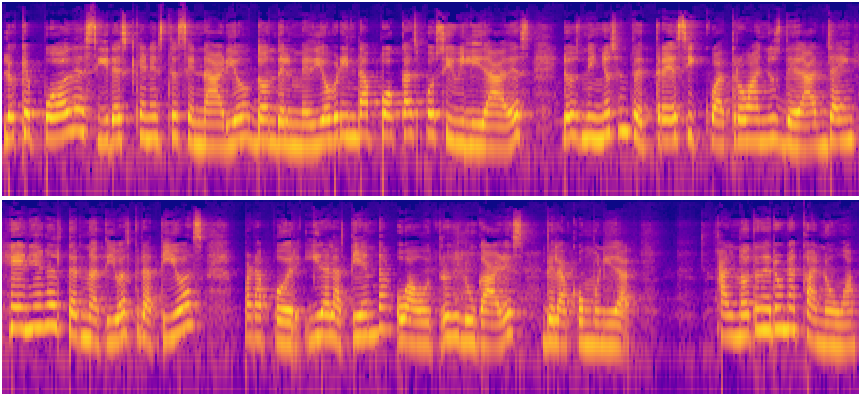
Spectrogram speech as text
Lo que puedo decir es que en este escenario, donde el medio brinda pocas posibilidades, los niños entre 3 y 4 años de edad ya ingenian alternativas creativas para poder ir a la tienda o a otros lugares de la comunidad. Al no tener una canoa,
